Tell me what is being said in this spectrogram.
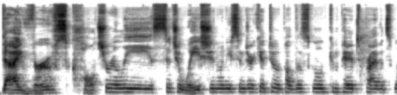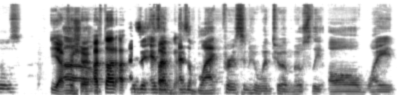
diverse culturally situation when you send your kid to a public school compared to private schools Yeah, for sure. Um, I've thought. uh, as a as Okay. a as a black person who went to a mostly all white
